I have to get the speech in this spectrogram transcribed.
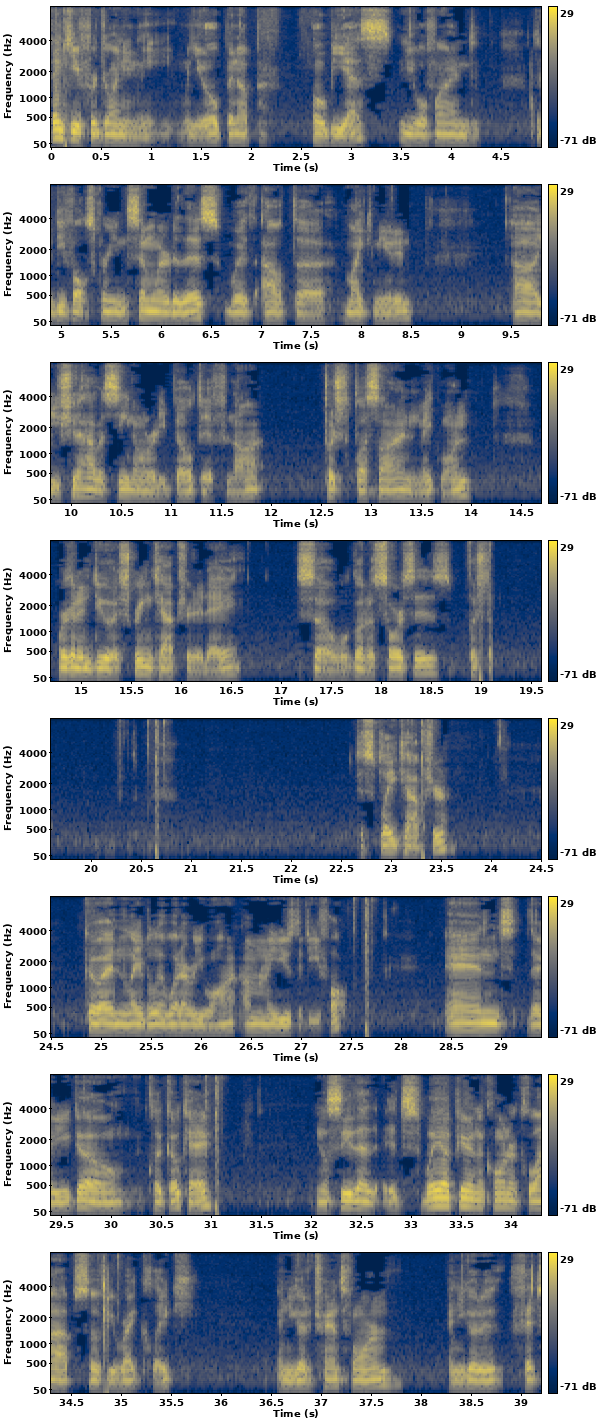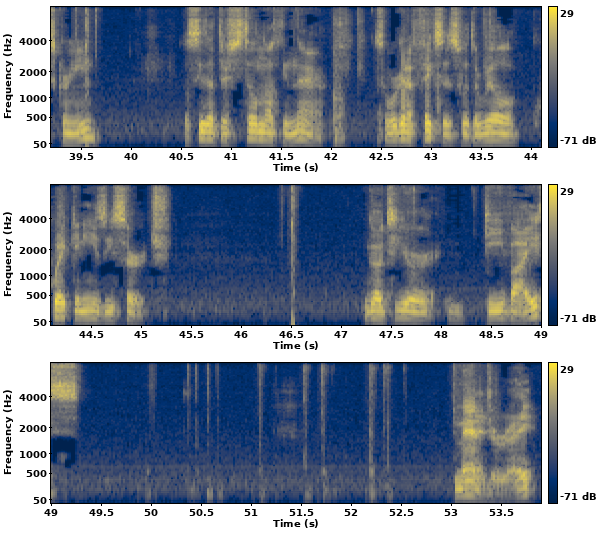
Thank you for joining me. When you open up OBS, you will find the default screen similar to this without the mic muted. Uh, you should have a scene already built. If not, push the plus sign and make one. We're going to do a screen capture today. So we'll go to sources, push the display capture. Go ahead and label it whatever you want. I'm going to use the default and there you go. Click OK. You'll see that it's way up here in the corner collapsed so if you right click and you go to transform and you go to fit screen you'll see that there's still nothing there. So we're gonna fix this with a real quick and easy search. Go to your device. Manager right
